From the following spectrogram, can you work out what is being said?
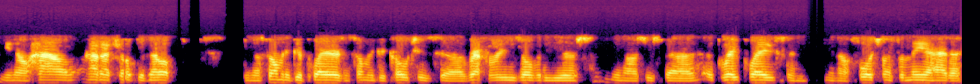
you know, how, how that's helped develop, you know, so many good players and so many good coaches, uh, referees over the years. You know, it's just uh, a great place. And, you know, fortunately for me, I had a,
